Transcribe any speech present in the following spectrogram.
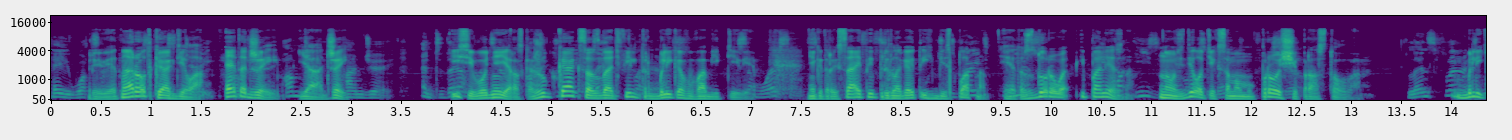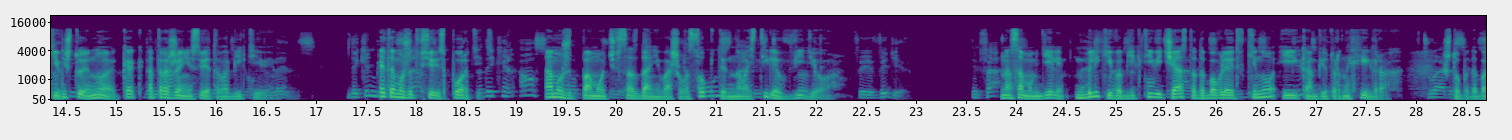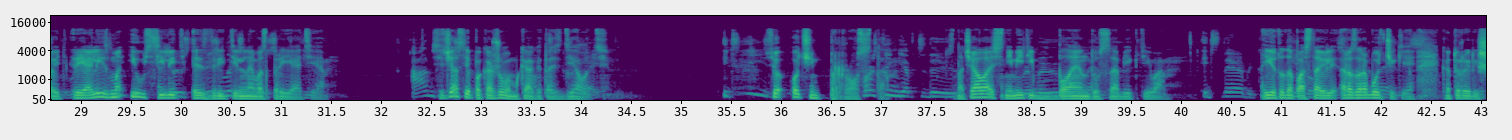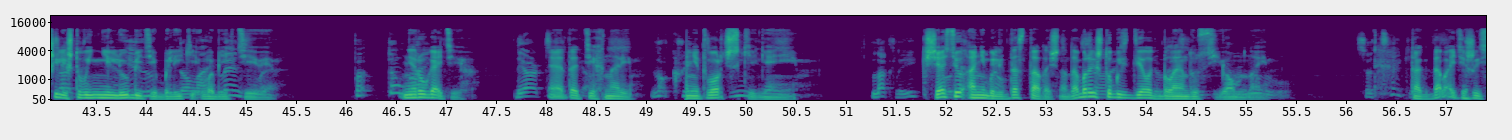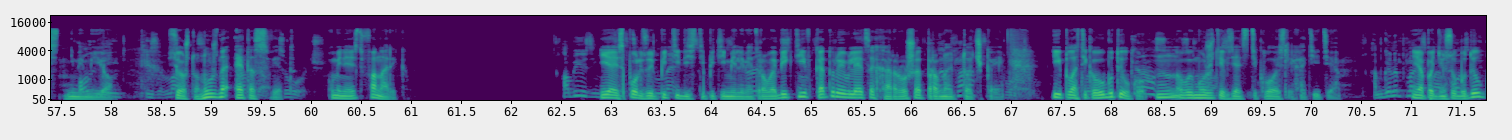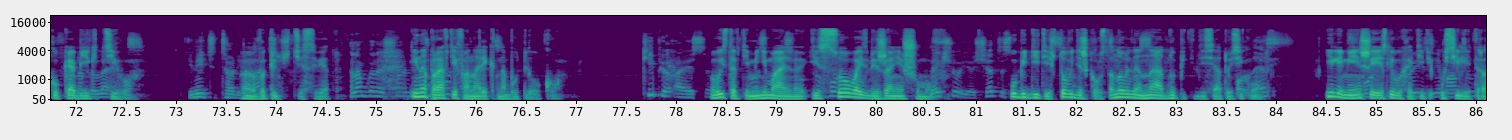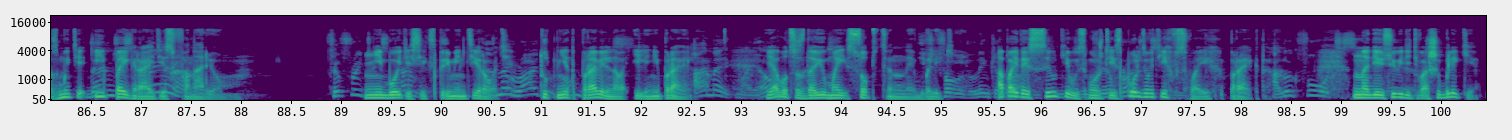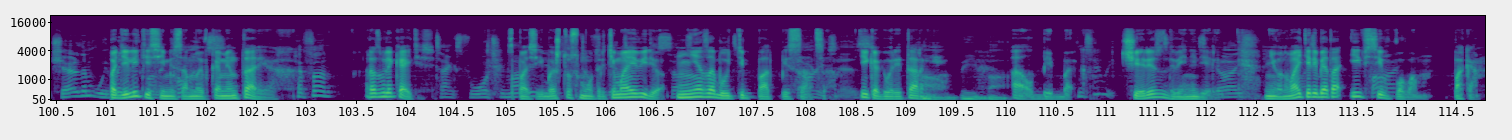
Привет, народ, как дела? Это Джей, я Джей. И сегодня я расскажу, как создать фильтр бликов в объективе. Некоторые сайты предлагают их бесплатно, и это здорово и полезно. Но сделать их самому проще простого. Блики – что иное, как отражение света в объективе. Это может все испортить, а может помочь в создании вашего собственного стиля в видео. На самом деле, блики в объективе часто добавляют в кино и компьютерных играх, чтобы добавить реализма и усилить зрительное восприятие. Сейчас я покажу вам, как это сделать. Все очень просто. Сначала снимите бленду с объектива. Ее туда поставили разработчики, которые решили, что вы не любите блики в объективе. Не ругайте их. Это технари, они творческие гении. К счастью, они были достаточно добры, чтобы сделать бленду съемной. Так, давайте же снимем ее. Все, что нужно, это свет. У меня есть фонарик. Я использую 55 миллиметровый объектив, который является хорошей отправной точкой. И пластиковую бутылку, но вы можете взять стекло, если хотите. Я поднесу бутылку к объективу. Выключите свет. И направьте фонарик на бутылку. Выставьте минимальную ISO во избежание шумов. Убедитесь, что выдержка установлена на 1,5 секунды. Или меньше, если вы хотите усилить размытие и поиграете с фонарем. Не бойтесь экспериментировать. Тут нет правильного или неправильного. Я вот создаю мои собственные блики. А по этой ссылке вы сможете использовать их в своих проектах. Надеюсь увидеть ваши блики. Поделитесь ими со мной в комментариях. Развлекайтесь. Спасибо, что смотрите мои видео. Не забудьте подписаться. И, как говорит Арни, I'll be back. Через две недели. Не унывайте, ребята, и всего вам. Пока.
